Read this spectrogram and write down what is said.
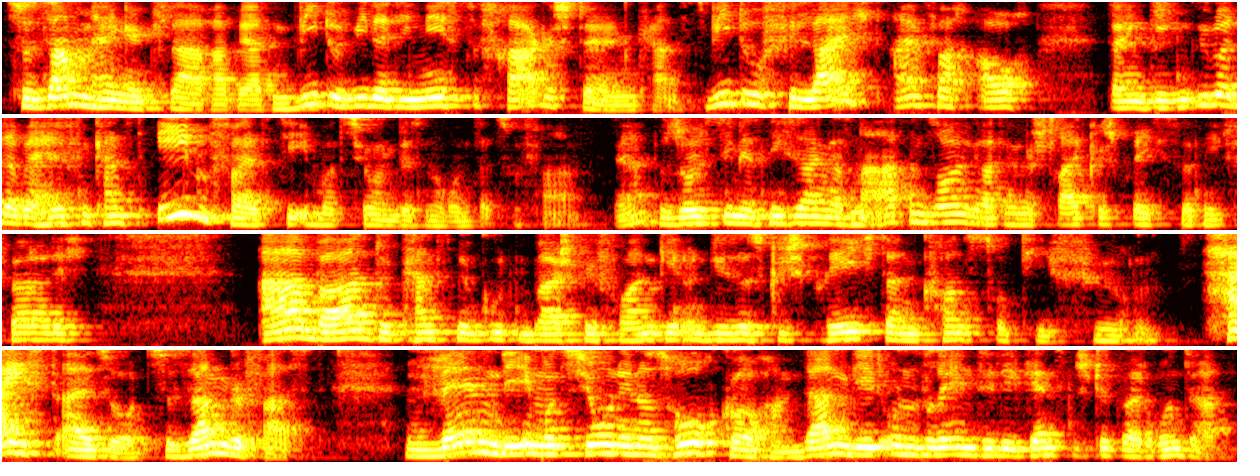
Zusammenhänge klarer werden, wie du wieder die nächste Frage stellen kannst, wie du vielleicht einfach auch dein Gegenüber dabei helfen kannst, ebenfalls die Emotionen ein bisschen runterzufahren. Ja? Du solltest ihm jetzt nicht sagen, dass man atmen soll, gerade in einem Streitgespräch ist das nicht förderlich, aber du kannst mit gutem Beispiel vorangehen und dieses Gespräch dann konstruktiv führen. Heißt also, zusammengefasst, wenn die Emotionen in uns hochkochen, dann geht unsere Intelligenz ein Stück weit runter.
